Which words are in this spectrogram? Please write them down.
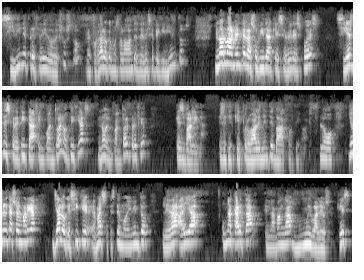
Si viene precedido de susto, recordad lo que hemos hablado antes del SP500, normalmente la subida que se ve después, si es discretita en cuanto a noticias, no en cuanto al precio, es válida. Es decir, que probablemente va a continuar. Luego, yo en el caso de María, ya lo que sí que, además, este movimiento le da a ella una carta en la manga muy valiosa, que es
